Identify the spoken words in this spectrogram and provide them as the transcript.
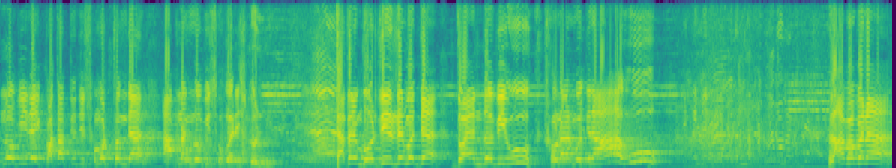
নবীর এই কথার যদি সমর্থন দেন আপনার নবী সুপারিশ করবি। তাদের মসজিদের মধ্যে দয়ান নবী, উ, সোনার মধ্যে আ, উ। লাভ হবে না।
